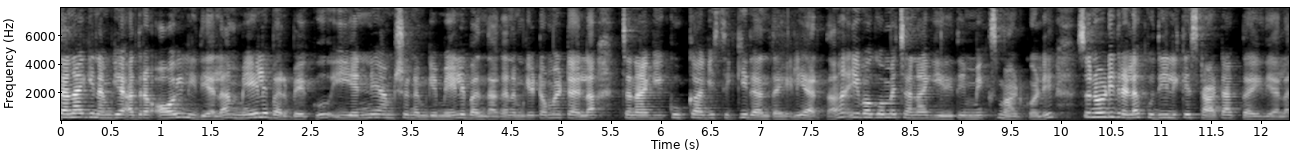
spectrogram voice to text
ಚೆನ್ನಾಗಿ ನಮಗೆ ಅದರ ಆಯಿಲ್ ಇದೆಯಲ್ಲ, ಮೇಲೆ ಬರಬೇಕು. ಈ ಎಣ್ಣೆ ಅಂಶ ನಮಗೆ ಮೇಲೆ ಬಂದಾಗ ನಮಗೆ ಟೊಮೆಟೊ ಎಲ್ಲ ಚೆನ್ನಾಗಿ ಕುಕ್ಕಾಗಿ ಸಿಕ್ಕಿದೆ ಅಂತ ಹೇಳಿ ಅರ್ಥ. ಇವಾಗ ಒಮ್ಮೆ ಚೆನ್ನಾಗಿ ಈ ರೀತಿ ಮಿಕ್ಸ್ ಮಾಡ್ಕೊಳ್ಳಿ. ಸೊ ನೋಡಿದ್ರೆಲ್ಲ ಕುದೀಲಿಕ್ಕೆ ಸ್ಟಾರ್ಟ್ ಆಗ್ತಾ ಇದೆಯಲ್ಲ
